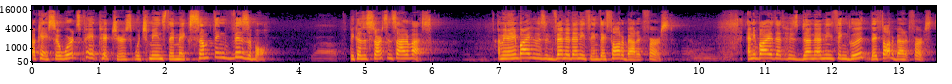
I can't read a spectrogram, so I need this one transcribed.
Okay, so words paint pictures, which means they make something visible Wow. because it starts inside of us. I mean, anybody who's invented anything, they thought about it first. Anybody that who's done anything good, they thought about it first.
